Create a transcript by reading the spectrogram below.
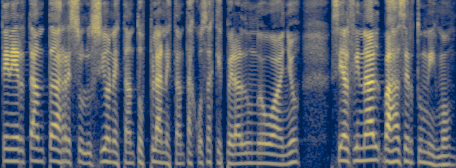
tener tantas resoluciones, tantos planes, tantas cosas que esperar de un nuevo año, si al final vas a ser tú mismo.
